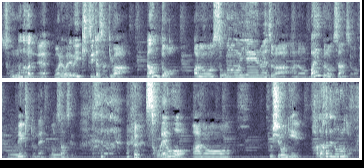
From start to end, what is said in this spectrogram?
そんな中でね我々が行き着いた先はなんとあのそこの家のやつはあのバイク乗ってたんですよ、うん。ねきっとね乗ってたんですけど、それをあの後ろに裸で乗ろうと。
